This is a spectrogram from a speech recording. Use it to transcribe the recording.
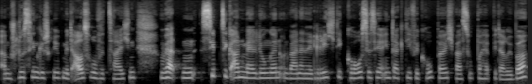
am Schluss hingeschrieben mit Ausrufezeichen und wir hatten 70 Anmeldungen und waren eine richtig große, sehr interaktive Gruppe. Ich war super happy darüber,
